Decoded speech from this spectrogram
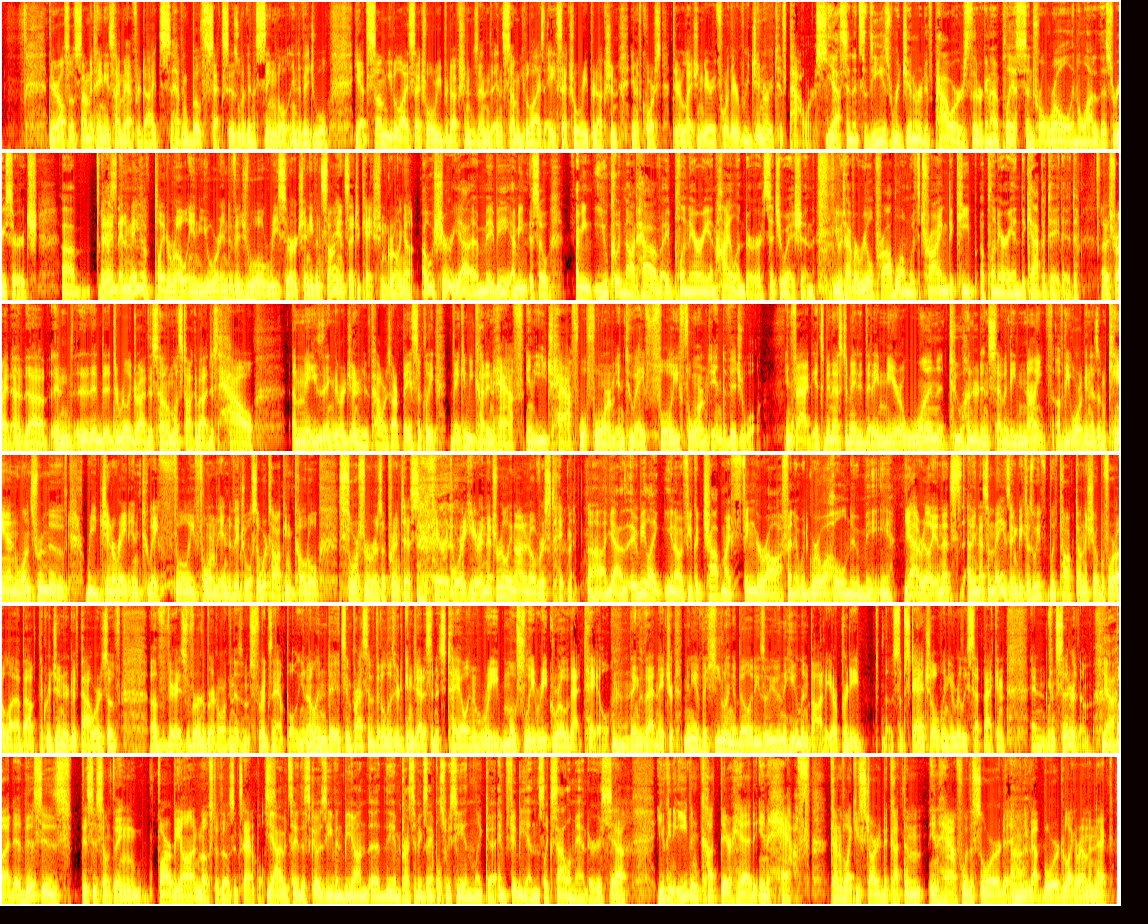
There are also simultaneous hermaphrodites, having both sexes within a single individual. Yet some utilize sexual reproductions and, and some utilize asexual reproduction. And of course, they're legendary for their regenerative powers. Yes, and it's these regenerative powers that are going to play a central role in a lot of this research. Uh, and, and, it may have played a role in your individual research and even science education growing up. Oh, sure. Yeah, maybe. I mean, so I mean, you could not have a planarian Highlander situation. You would have a real problem with trying to keep a planarian decapitated. That's right. Uh, uh, and, and to really drive this home, let's talk about just how amazing the regenerative powers are. Basically, they can be cut in half, and each half will form into a fully formed individual. In fact, it's been estimated that a mere 1 279th of the organism can, once removed, regenerate into a fully formed individual. So we're talking total sorcerer's apprentice territory here, and that's really not an overstatement. Uh-huh, yeah, it would be like, you know, if you could chop my finger off and it would grow a whole new me. Yeah, really, and that's I mean that's amazing because we've we've talked on the show before about the regenerative powers of of various vertebrate organisms, for example, you know, and it's impressive that a lizard can jettison its tail and re, mostly regrow that tail, mm-hmm. things of that nature. Many of the healing abilities of even the human body are pretty substantial when you really step back and and consider them. Yeah. But this is this is something far beyond most of those examples. Yeah, I would say this goes even beyond uh, the impressive examples we see in like uh, amphibians, like salamanders. Yeah. You can even cut their head in half, kind of like you started to cut them in half with a sword, and uh. then you got bored like around the neck.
